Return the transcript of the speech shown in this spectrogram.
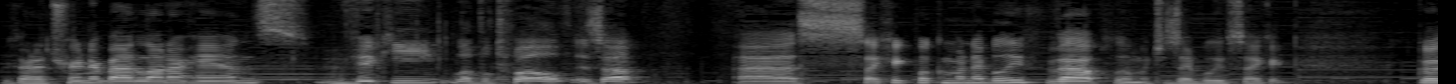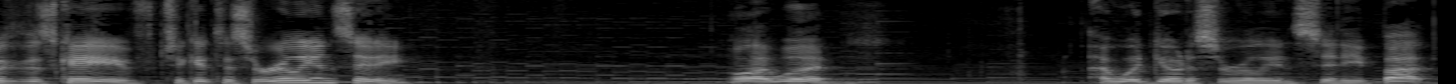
we got a trainer battle on our hands. Vicky, level 12, is up. Uh, psychic Pokemon, I believe. Vileplume, which is, I believe, psychic. Go through this cave to get to Cerulean City. Well, I would. I would go to Cerulean City, but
